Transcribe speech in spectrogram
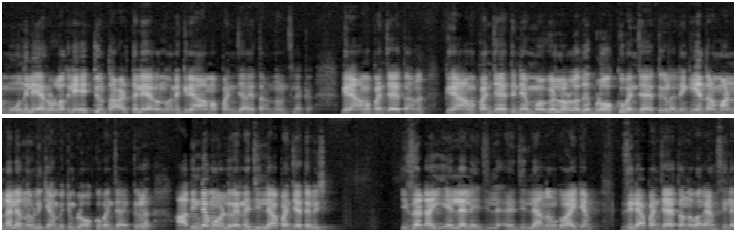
മൂന്ന് ലെയർ ഉള്ളതിൽ ഏറ്റവും താഴത്തെ ലെയർ എന്ന് പറഞ്ഞാൽ ഗ്രാമപഞ്ചായത്താണെന്ന് മനസ്സിലാക്കുക. ഗ്രാമപഞ്ചായത്താണ്. ഗ്രാമപഞ്ചായത്തിന്റെ മുകളിലുള്ളത് ബ്ലോക്ക് പഞ്ചായത്തുകൾ അല്ലെങ്കിൽ എന്താണ് മണ്ഡലം എന്ന് വിളിക്കാൻ പറ്റും ബ്ലോക്ക് പഞ്ചായത്തുകൾ. അതിന്റെ മുകളിൽ വരുന്ന ജില്ലാ പഞ്ചായത്തുകൾ. Z I L L A. ജില്ല ജില്ല നമുക്ക് വായിക്കാം. ജില്ലാ പഞ്ചായത്ത് എന്ന് പറയാം ജില്ല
